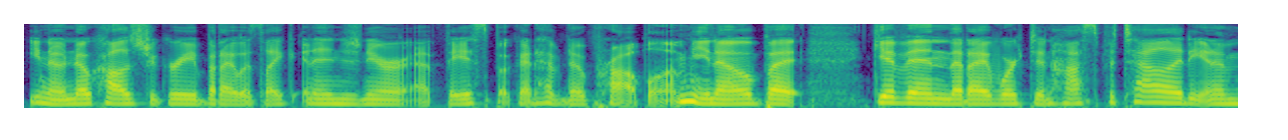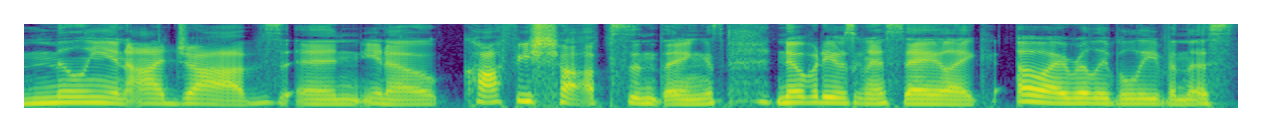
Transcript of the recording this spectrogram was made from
you know no college degree but i was like an engineer at facebook i'd have no problem you know? But given that i worked in hospitality and a million odd jobs and you know coffee shops and things nobody was going to say like oh i really believe in this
